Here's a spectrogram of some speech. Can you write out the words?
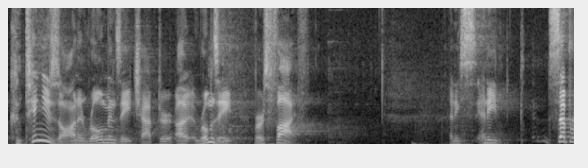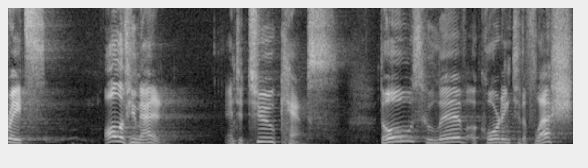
continues on in Romans 8 chapter, uh, Romans 8, verse 5. And he, and he separates all of humanity into two camps those who live according to the flesh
